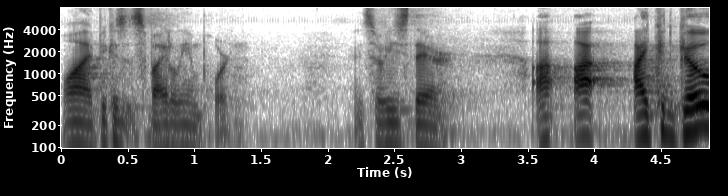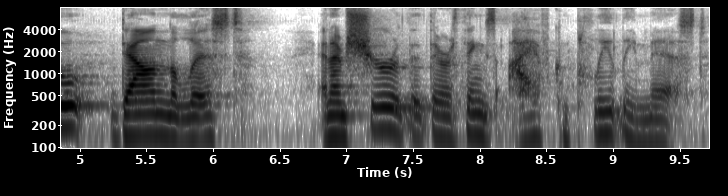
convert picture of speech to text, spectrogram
Why? Because it's vitally important. And so he's there. I, I, I could go down the list, and I'm sure that there are things I have completely missed.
